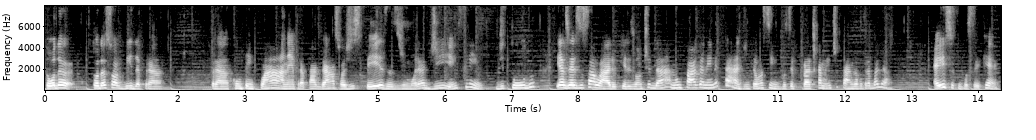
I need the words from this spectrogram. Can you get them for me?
toda, toda a sua vida para para contemplar, né, para pagar suas despesas de moradia, enfim, de tudo. E às vezes o salário que eles vão te dar não paga nem metade. Então, assim, você praticamente paga para trabalhar. É isso que você quer?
